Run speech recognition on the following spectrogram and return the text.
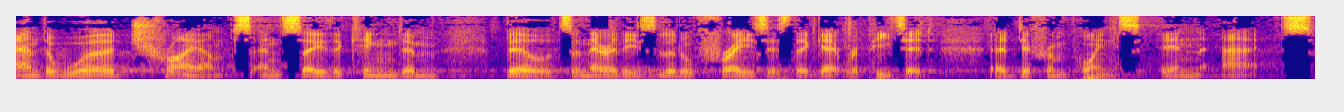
and the word triumphs, and so the kingdom builds. And there are these little phrases that get repeated at different points in Acts,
